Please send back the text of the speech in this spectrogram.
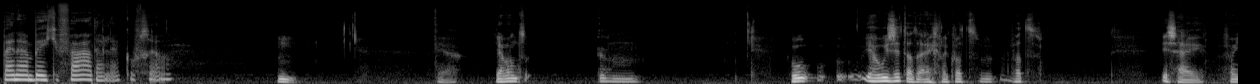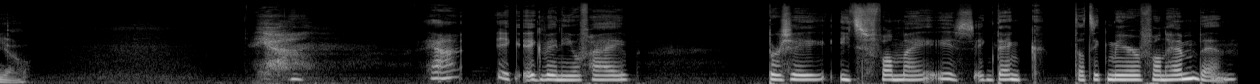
bijna een beetje vaderlijk of zo. Hm. Ja. ja, want ehm, hoe, ja, hoe zit dat eigenlijk? Wat, wat is hij van jou? Ja, ja ik, ik weet niet of hij per se iets van mij is. Ik denk dat ik meer van hem ben.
